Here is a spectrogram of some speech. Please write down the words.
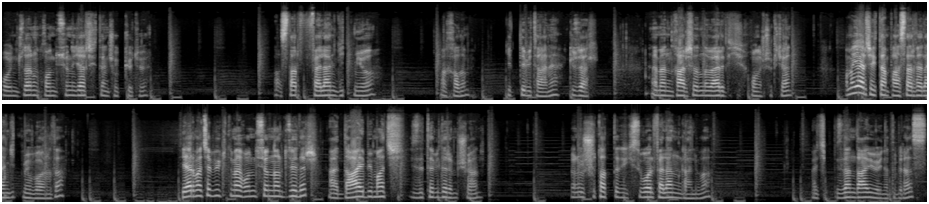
oyuncuların kondisyonu gerçekten çok kötü. Paslar falan gitmiyor. Bakalım. Gitti bir tane. Güzel. Hemen karşılığını verdik konuşurken. Ama gerçekten paslar falan gitmiyor bu arada. Diğer maça büyük ihtimal kondisyonlar düzelir. Yani daha iyi bir maç izletebilirim şu an. 3 şut attık, ikisi gol falan galiba. Rakip bizden daha iyi oynadı biraz.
